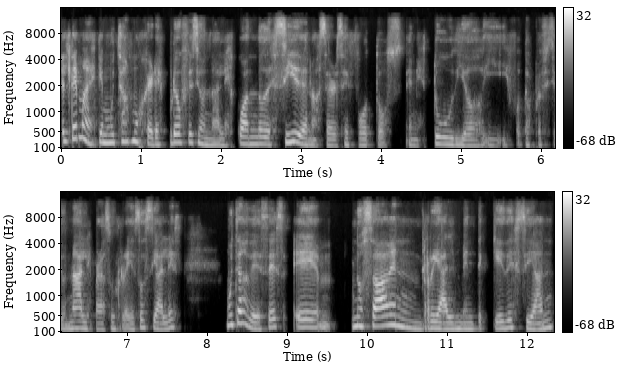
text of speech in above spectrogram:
el tema es que muchas mujeres profesionales cuando deciden hacerse fotos en estudios y, fotos profesionales para sus redes sociales, muchas veces em, no saben realmente qué desean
